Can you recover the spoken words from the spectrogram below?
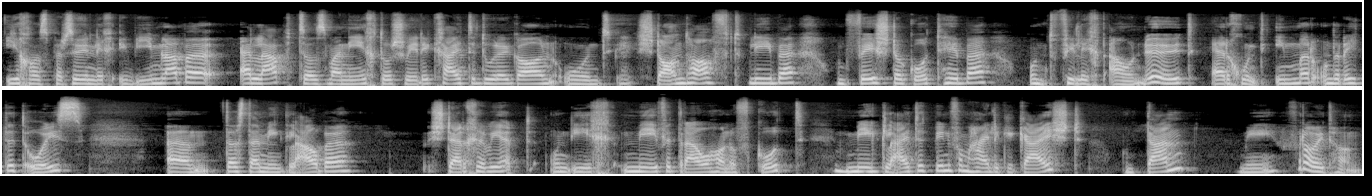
ich habe es persönlich in meinem Leben erlebt, dass wenn ich durch Schwierigkeiten durchgehe und standhaft bleibe und fest an Gott habe und vielleicht auch nicht, er kommt immer und rettet uns, ähm, dass dann mein Glaube stärker wird und ich mehr Vertrauen habe auf Gott, mhm. mehr geleitet bin vom Heiligen Geist und dann mehr Freude habe.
